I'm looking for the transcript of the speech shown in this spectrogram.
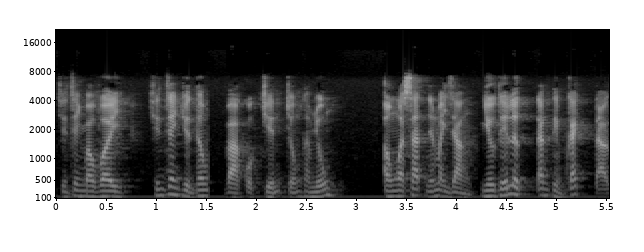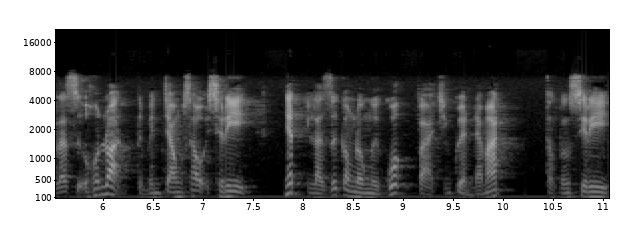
chiến tranh bao vây, chiến tranh truyền thông và cuộc chiến chống tham nhũng. Ông Assad nhấn mạnh rằng nhiều thế lực đang tìm cách tạo ra sự hỗn loạn từ bên trong xã hội Syria, nhất là giữa cộng đồng người quốc và chính quyền Damas. Tổng thống Syria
